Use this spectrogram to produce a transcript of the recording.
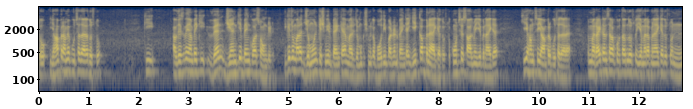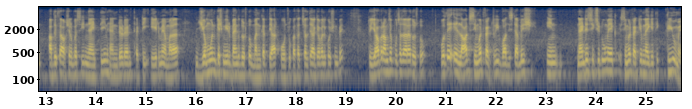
तो यहाँ पर हमें पूछा जा रहा है दोस्तों कि, अब देख सकते हैं यहाँ पे कि वैन जे के बैंक वॉज़ फाउंडेड ठीक है जो हमारा जम्मू एंड कश्मीर बैंक है, हमारे जम्मू कश्मीर का बहुत इंपॉर्टेंट बैंक है, ये कब बनाया गया दोस्तों? कौन से साल में ये बनाया गया ये हमसे यहाँ पर पूछा जा रहा है। तो मैं राइट आंसर आपको बता दूँ दोस्तों, ये हमारा बनाया गया दोस्तों, आप देखते हैं option number C nineteen hundred and thirty eight में हमारा जम्मू एंड कश्मीर बैंक दोस्तों बनकर तैयार हो चुका था। चलते आगे वाले क्वेश्चन पे। तो यहाँ पर हमसे पूछा जा रहा है दोस्तों, बोलते a large cement factory was establish in 1962 में एक सीमेंट फैक्ट्री बनाई गई थी क्रियू में।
